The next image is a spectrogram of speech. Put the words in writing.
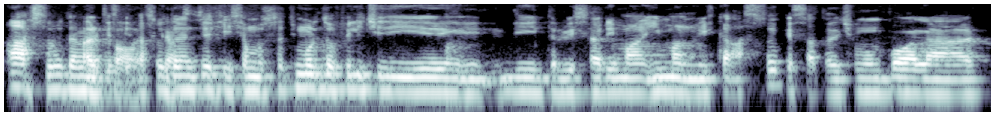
assolutamente al sì, assolutamente sì, siamo stati molto felici di, di intervistare Immanuel Casso, che è stata diciamo un po' la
